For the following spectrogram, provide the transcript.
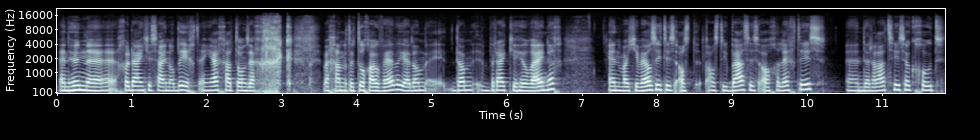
En hun eh, gordijntjes zijn al dicht. En jij gaat dan zeggen, we gaan het er toch over hebben. Ja, dan, dan bereik je heel weinig. En wat je wel ziet is, als, als die basis al gelegd is, en de relatie is ook goed,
